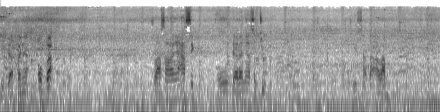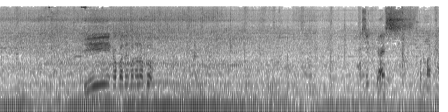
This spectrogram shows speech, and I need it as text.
Tidak banyak ombak. Suasananya asik udaranya sejuk. Wisata alam. Di Kabupaten Ponorogo asik guys. Tempatnya.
